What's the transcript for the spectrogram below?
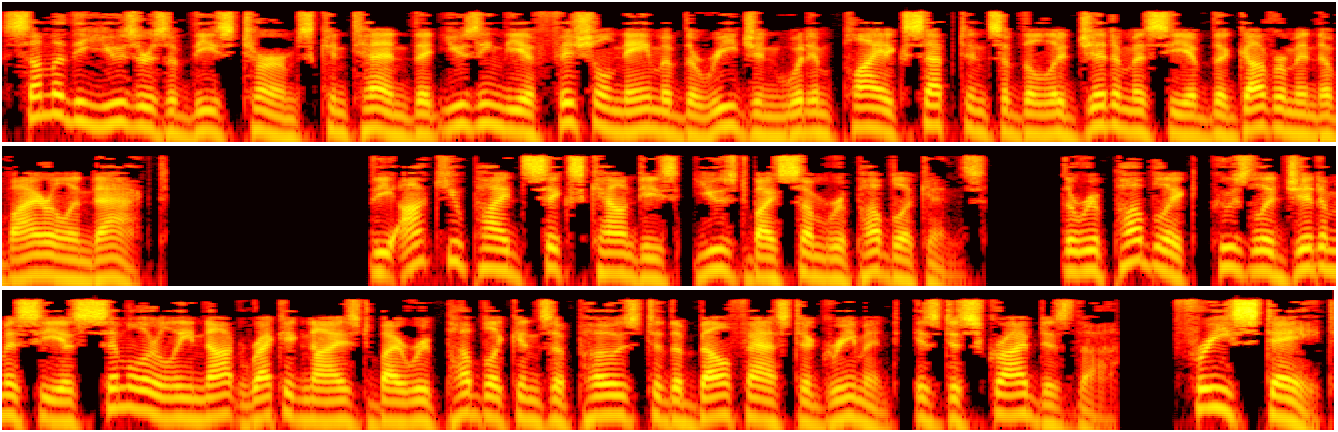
Some of the users of these terms contend that using the official name of the region would imply acceptance of the legitimacy of the Government of Ireland Act. The occupied six counties, used by some Republicans. The Republic, whose legitimacy is similarly not recognised by Republicans opposed to the Belfast Agreement, is described as the «Free State»,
